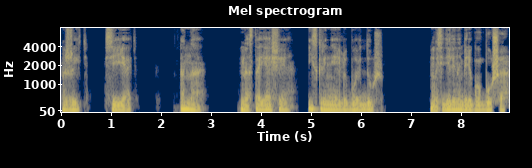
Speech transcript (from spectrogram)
жить, сиять. Она — настоящая, искренняя любовь душ. Мы сидели на берегу буша.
